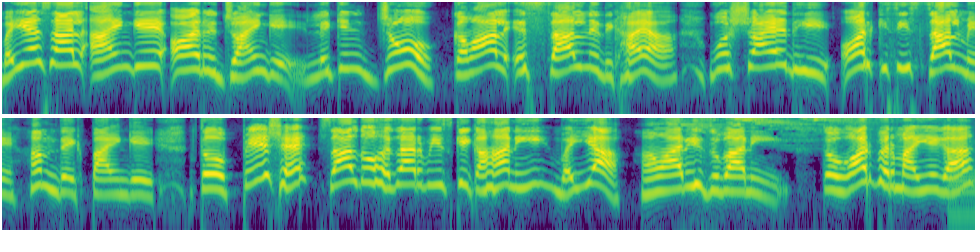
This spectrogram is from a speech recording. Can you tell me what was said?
भैया साल आएँगे और जाएँगे, लेकिन जो कमाल इस साल ने दिखाया, वो शायद ही और किसी साल में हम देख पाएँगे। तो पेश है साल 2020 की कहानी भैया हमारी जुबानी। तो गौर फरमाइएगा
